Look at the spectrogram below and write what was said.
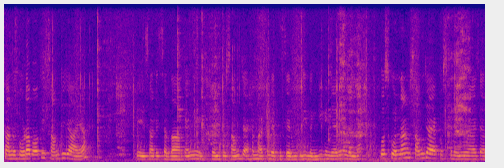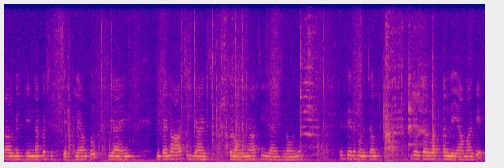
ਸਾਨੂੰ ਥੋੜਾ ਬਹੁਤ ਹੀ ਸਮਝ ਜਾ ਆਇਆ। ਤੇ ਸਾਡੇ ਸਰਦਾਰ ਕਹਿੰਦੇ ਤੁਹਾਨੂੰ ਕੋਈ ਸਮਝ ਆਇਆ? ਮੈਂ ਕਿ ਮੇਰੇ ਤੋਂ ਸਿਰ ਉਤਰੀ ਲੰਗੀ ਗਈਆਂ ਇਹਦੀਆਂ ਗੱਲਾਂ। ਕੁਛ ਕੁ ਉਹਨਾਂ ਨੂੰ ਸਮਝ ਆਇਆ, ਕੁਛ ਕੁ ਮੈਨੂੰ ਆਇਆ ਚਾਰ ਰਲ ਮਿਲ ਕੇ ਇੰਨਾ ਕੁਛ ਸਿੱਖ ਲਿਆ ਉਹ ਤੋਂ ਵੀ ਐਂ ਵੀ ਪਹਿਲਾਂ ਆਹ ਚੀਜ਼ ਆਏ ਚਲਾਉਣੀ, ਆਹ ਚੀਜ਼ ਆਏ ਚਲਾਉਣੀ ਆ। ਤੇ ਫਿਰ ਹੁਣ ਚੱਲ ਦੋ ਚਾਰ ਬਰਤਨ ਲੈ ਆਵਾਂਗੇ।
